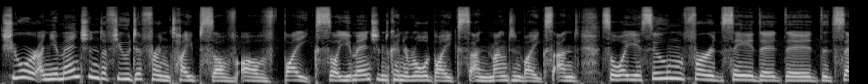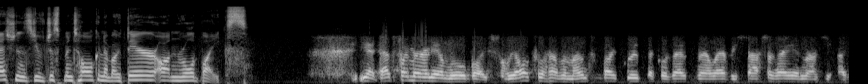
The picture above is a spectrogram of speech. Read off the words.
Sure, and you mentioned a few different types of, of bikes. So you mentioned kind of road bikes and mountain bikes, and so I assume for say the, the, the sessions you've just been talking about, they're on road bikes. Yeah, that's primarily on road bikes. So we also have a mountain bike group that goes out now every Saturday, and as, as,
